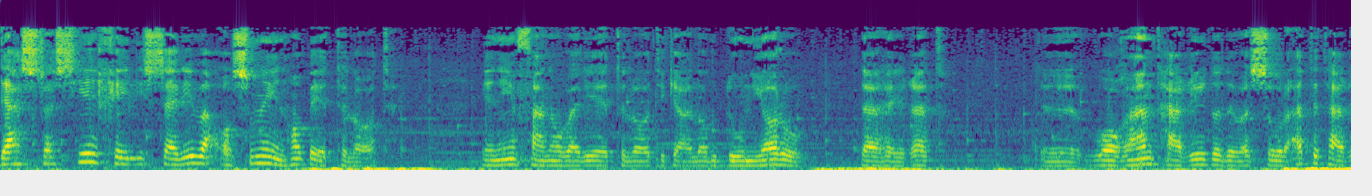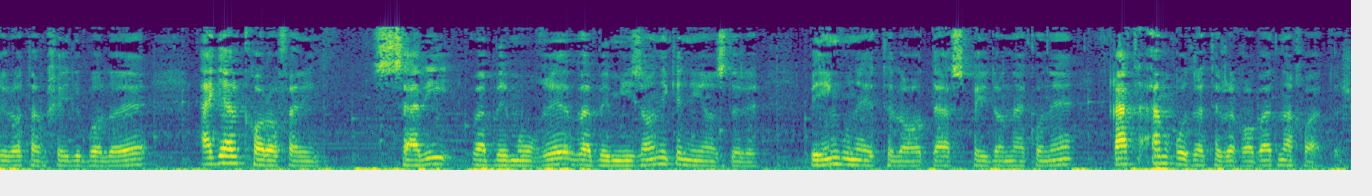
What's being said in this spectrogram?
دسترسی خیلی سریع و آسون اینها به اطلاعات. یعنی این فناوری اطلاعاتی که الان دنیا رو در حقیقت واقعا تغییر داده و سرعت تغییرات هم خیلی بالاه اگر کارآفرین سریع و به موقع و به میزانی که نیاز داره به این گونه اطلاعات دست پیدا نکنه قطعا قدرت رقابت نخواهد داشت.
